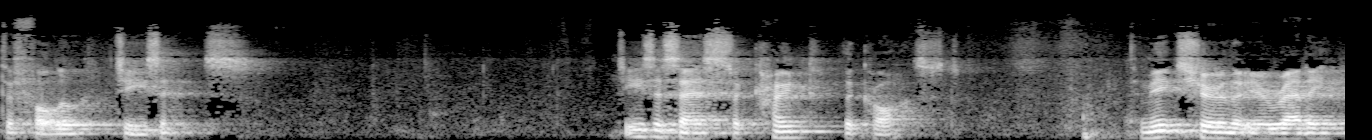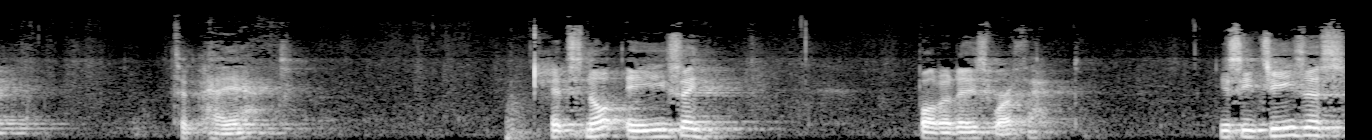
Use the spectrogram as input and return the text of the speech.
to follow Jesus? Jesus says to count the cost, to make sure that you're ready to pay it. It's not easy but it is worth it. You see, Jesus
